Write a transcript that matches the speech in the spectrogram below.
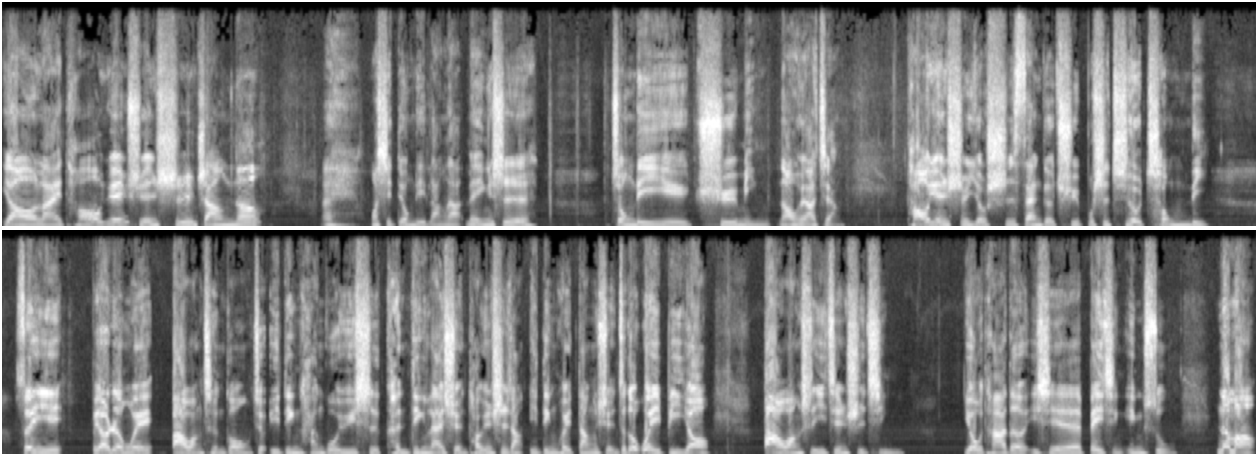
要来桃园选市长呢？哎，我是中坜人啦，美英是中坜区民。那我要讲。桃园市有十三个区，不是只有中立，所以不要认为霸王成功就一定韩国瑜是肯定来选桃园市长，一定会当选，这个未必哦。霸王是一件事情，有他的一些背景因素。那么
